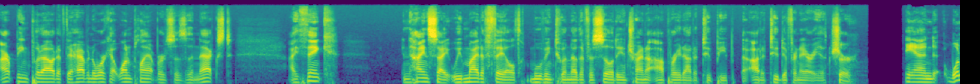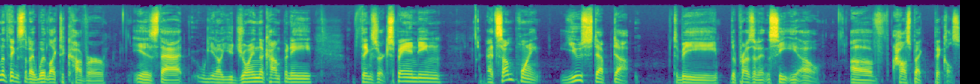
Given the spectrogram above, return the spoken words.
aren't being put out if they're having to work at one plant versus the next. I think, in hindsight, we might have failed moving to another facility and trying to operate out of two people out of two different areas. Sure. And one of the things that I would like to cover is that you know you join the company, things are expanding. At some point, you stepped up to be the president and CEO of Hausbeck Pickles.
